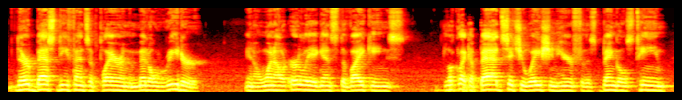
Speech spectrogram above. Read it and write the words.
their best defensive player in the middle, Reader, you know, went out early against the Vikings. Looked like a bad situation here for this Bengals team.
